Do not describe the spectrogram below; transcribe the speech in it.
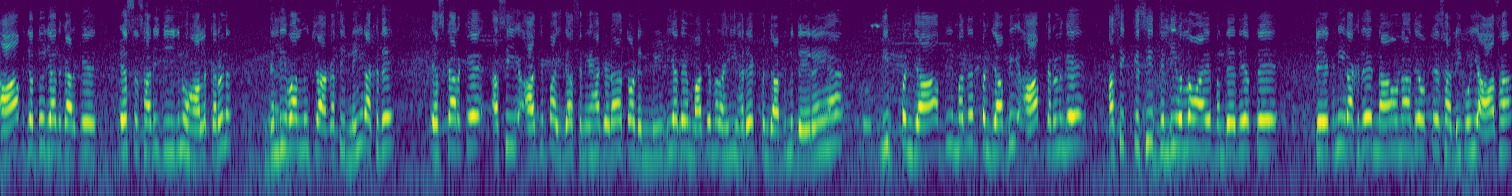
ਆਪ ਜਦੋਜਹਿਦ ਕਰਕੇ ਇਸ ਸਾਰੀ ਚੀਜ਼ ਨੂੰ ਹੱਲ ਕਰਨ ਦਿੱਲੀ ਵੱਲ ਨੂੰ ਝਾਕ ਅਸੀਂ ਨਹੀਂ ਰੱਖਦੇ। ਇਸ ਕਰਕੇ ਅਸੀਂ ਅੱਜ ਭਾਈ ਦਾ ਸੁਨੇਹਾ ਜਿਹੜਾ ਤੁਹਾਡੇ ਮੀਡੀਆ ਦੇ ਮਾਧਿਅਮ ਰਾਹੀਂ ਹਰੇਕ ਪੰਜਾਬੀ ਨੂੰ ਦੇ ਰਹੇ ਹਾਂ ਕਿ ਪੰਜਾਬ ਦੀ ਮਦਦ ਪੰਜਾਬੀ ਆਪ ਕਰਨਗੇ। ਅਸੀਂ ਕਿਸੇ ਦਿੱਲੀ ਵੱਲੋਂ ਆਏ ਬੰਦੇ ਦੇ ਉੱਤੇ ਟੇਕ ਨਹੀਂ ਰੱਖਦੇ, ਨਾ ਉਹਨਾਂ ਦੇ ਉੱਤੇ ਸਾਡੀ ਕੋਈ ਆਸ ਆ।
